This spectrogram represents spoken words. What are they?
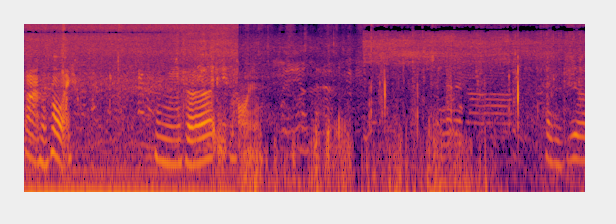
哇，很厚哎，很可以，很热。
